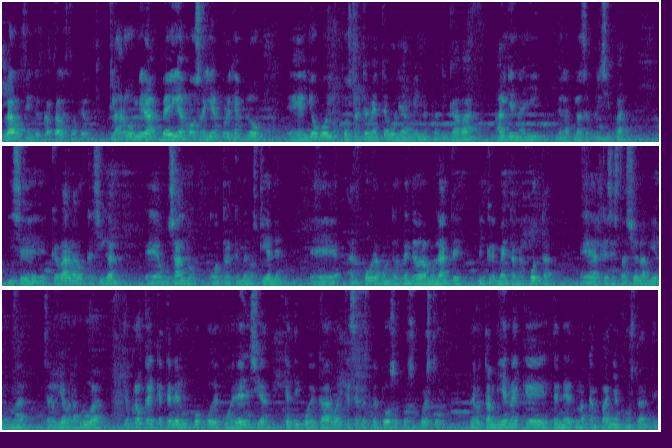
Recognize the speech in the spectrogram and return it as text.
claro, sin descartar al extranjero. Claro, mira, veíamos ayer, por ejemplo, yo voy constantemente a Bolearme y me platicaba alguien ahí de la plaza principal, dice, qué bárbaro que sigan abusando contra el que menos tienen, al pobre vendedor ambulante le incrementan la cuota, eh, al que se estaciona bien o mal, se lo lleva la grúa. Yo creo que hay que tener un poco de coherencia, qué tipo de carro, hay que ser respetuosos, por supuesto, pero también hay que tener una campaña constante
